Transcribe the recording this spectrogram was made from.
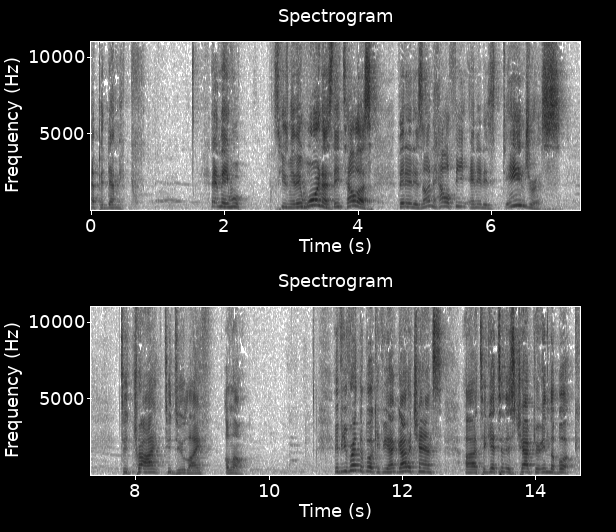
epidemic. And they, excuse me, they warn us, they tell us that it is unhealthy and it is dangerous to try to do life alone. If you've read the book, if you got a chance uh, to get to this chapter in the book,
